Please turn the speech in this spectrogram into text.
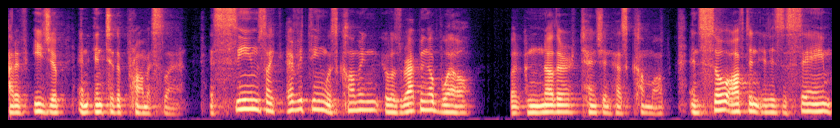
out of Egypt and into the promised land. It seems like everything was coming, it was wrapping up well, but another tension has come up. And so often it is the same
